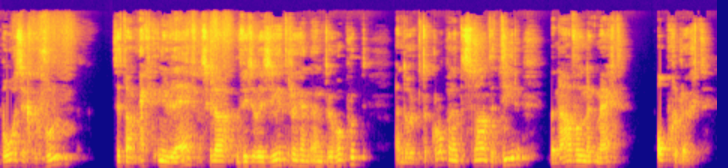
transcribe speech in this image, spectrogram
boze gevoel zit dan echt in je lijf, als je dat visualiseert terug en, en terug oproept. En door te kloppen en te slaan, te tieren, daarna voelde ik me echt opgelucht.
